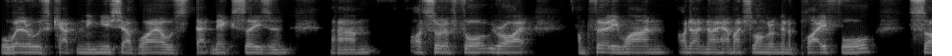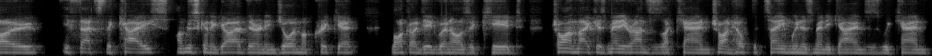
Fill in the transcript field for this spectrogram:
or whether it was captaining New South Wales that next season, um, I sort of thought, right, I'm 31. I don't know how much longer I'm going to play for. So if that's the case, I'm just going to go out there and enjoy my cricket like I did when I was a kid. Try and make as many runs as I can. Try and help the team win as many games as we can,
